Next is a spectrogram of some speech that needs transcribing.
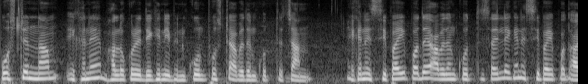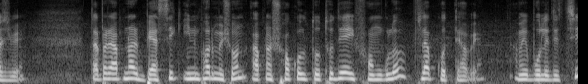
পোস্টের নাম এখানে ভালো করে দেখে নেবেন, কোন পোস্টে আবেদন করতে চান। এখানে সিপাহি পদে আবেদন করতে চাইলে এখানে সিপাহি পদ আসবে। তারপরে আপনার বেসিক ইনফরমেশন আপনার সকল তথ্য দিয়ে এই ফর্মগুলো ফিল করতে হবে। আমি বলে দিচ্ছি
